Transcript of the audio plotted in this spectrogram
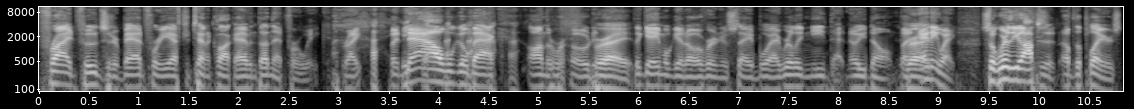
fried foods that are bad for you after 10 o'clock, I haven't done that for a week, right? But now we'll go back on the road. and Right. The game will get over, and you'll say, boy, I really need that. No, you don't. But Right. anyway, so we're the opposite of the players,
